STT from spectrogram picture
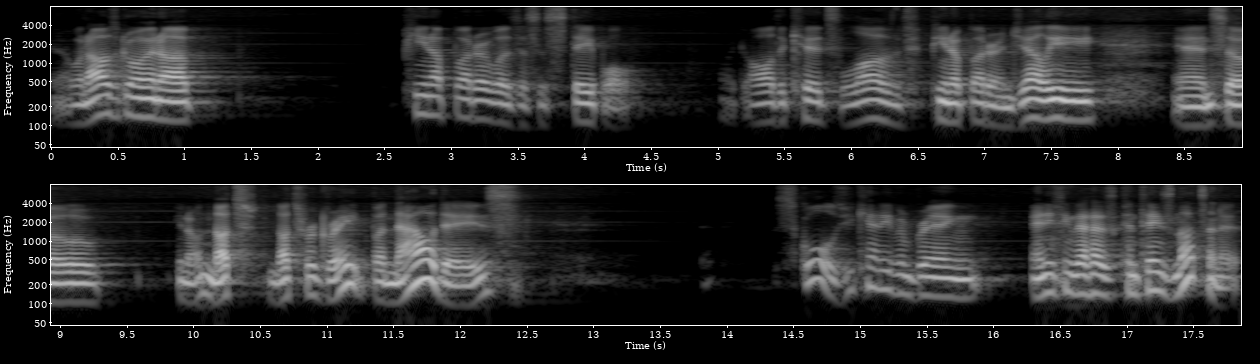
You know, when I was growing up, peanut butter was just a staple. Like all the kids loved peanut butter and jelly, and so you know, nuts nuts were great. But nowadays, schools you can't even bring anything that has contains nuts in it,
